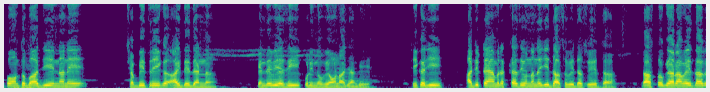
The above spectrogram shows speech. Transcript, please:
ਪਾਉਣ ਤੋਂ ਬਾਅਦ ਜੀ ਇਹਨਾਂ ਨੇ 26 ਤਰੀਕ ਅੱਜ ਦੇ ਦਿਨ ਕਹਿੰਦੇ ਵੀ ਅਸੀਂ ਕੁੜੀ ਨੂੰ ਵਿਆਹਣ ਆ ਜਾਾਂਗੇ ਠੀਕ ਹੈ ਜੀ, ਅੱਜ ਟਾਈਮ ਰੱਖਿਆ ਸੀ ਉਹਨਾਂ ਨੇ ਜੀ 10 ਵਜੇ 10 ਵਜੇ ਦਾ। 10 ਤੋਂ 11 ਵਜੇ ਤੱਕ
